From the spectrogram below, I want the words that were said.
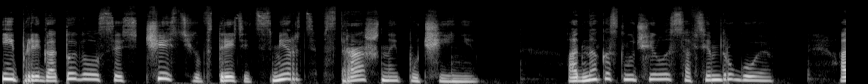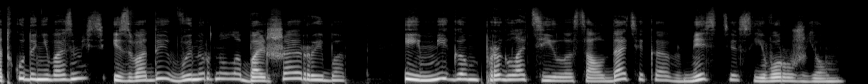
и приготовился с честью встретить смерть в страшной пучине. Однако случилось совсем другое. Откуда ни возьмись, из воды вынырнула большая рыба и мигом проглотила солдатика вместе с его ружьем.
